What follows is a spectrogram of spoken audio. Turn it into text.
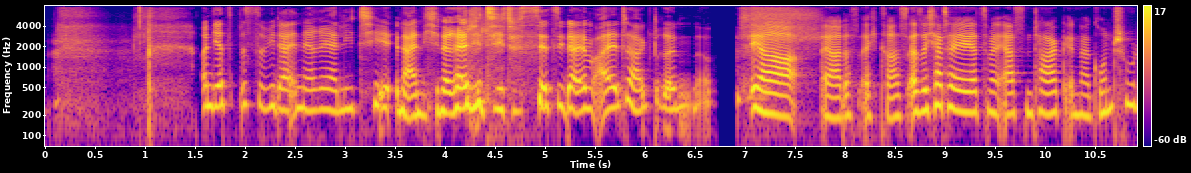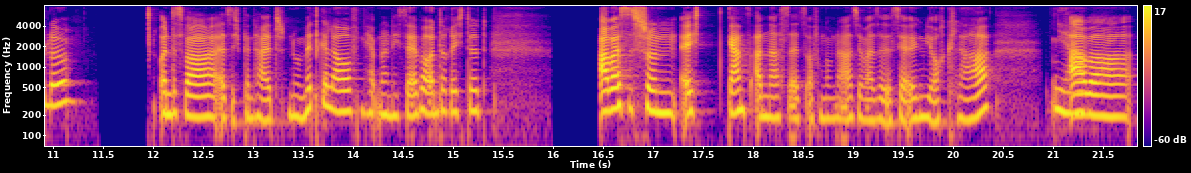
Und jetzt bist du wieder in der Realität. Nein, nicht in der Realität, du bist jetzt wieder im Alltag drin. Ne? Ja, ja, das ist echt krass. Also ich hatte ja jetzt meinen ersten Tag in der Grundschule und es war, also ich bin halt nur mitgelaufen, ich habe noch nicht selber unterrichtet. Aber es ist schon echt ganz anders als auf dem Gymnasium, also ist ja irgendwie auch klar. Ja. Aber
